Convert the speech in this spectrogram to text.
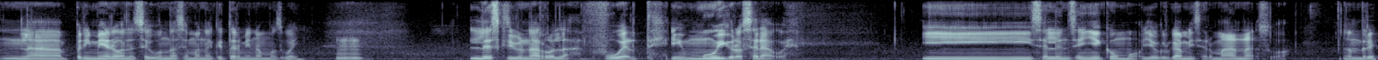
la primera o la segunda semana que terminamos, güey, le escribí una rola fuerte y muy grosera, güey. Y se le enseñé como, yo creo que a mis hermanas o a André.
